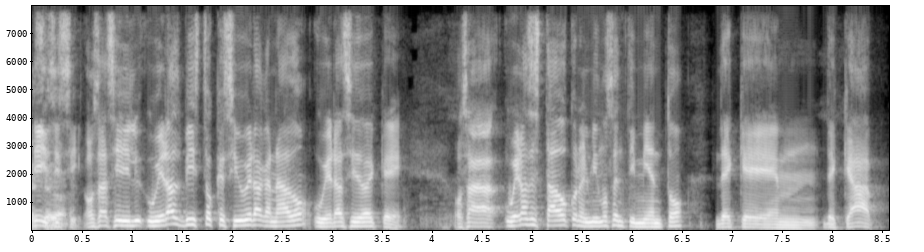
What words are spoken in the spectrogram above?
Sí, sí, sí. O sea, si hubieras visto que sí hubiera ganado, hubiera sido de que, o sea, hubieras estado con el mismo sentimiento de que, mm, de que, ah,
